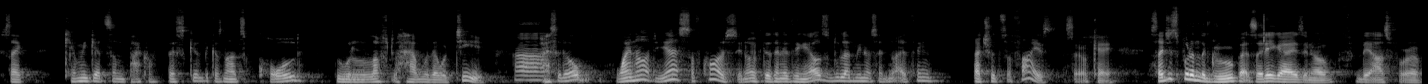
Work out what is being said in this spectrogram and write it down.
It's like, can we get some pack of biscuit because now it's cold? We would love to have with our tea. I said, oh, why not? Yes, of course. You know, if there's anything else, do let me know. I said, no, I think that should suffice. I said, okay. So I just put in the group. I said, hey guys, you know, they asked for a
